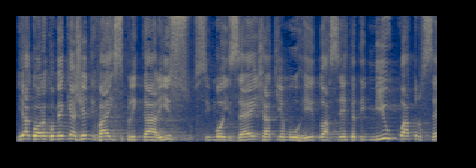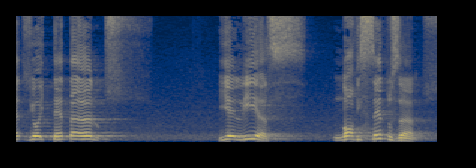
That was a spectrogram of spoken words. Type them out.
E agora, como é que a gente vai explicar isso se Moisés já tinha morrido há cerca de 1480 anos e Elias 900 anos?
